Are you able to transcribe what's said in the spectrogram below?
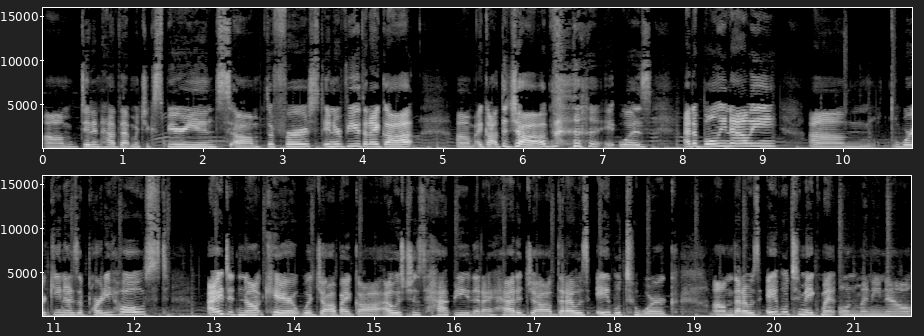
Um, didn't have that much experience. Um, the first interview that I got, um, I got the job. it was at a bowling alley, working as a party host. I did not care what job I got. I was just happy that I had a job, that I was able to work, um, that I was able to make my own money now.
